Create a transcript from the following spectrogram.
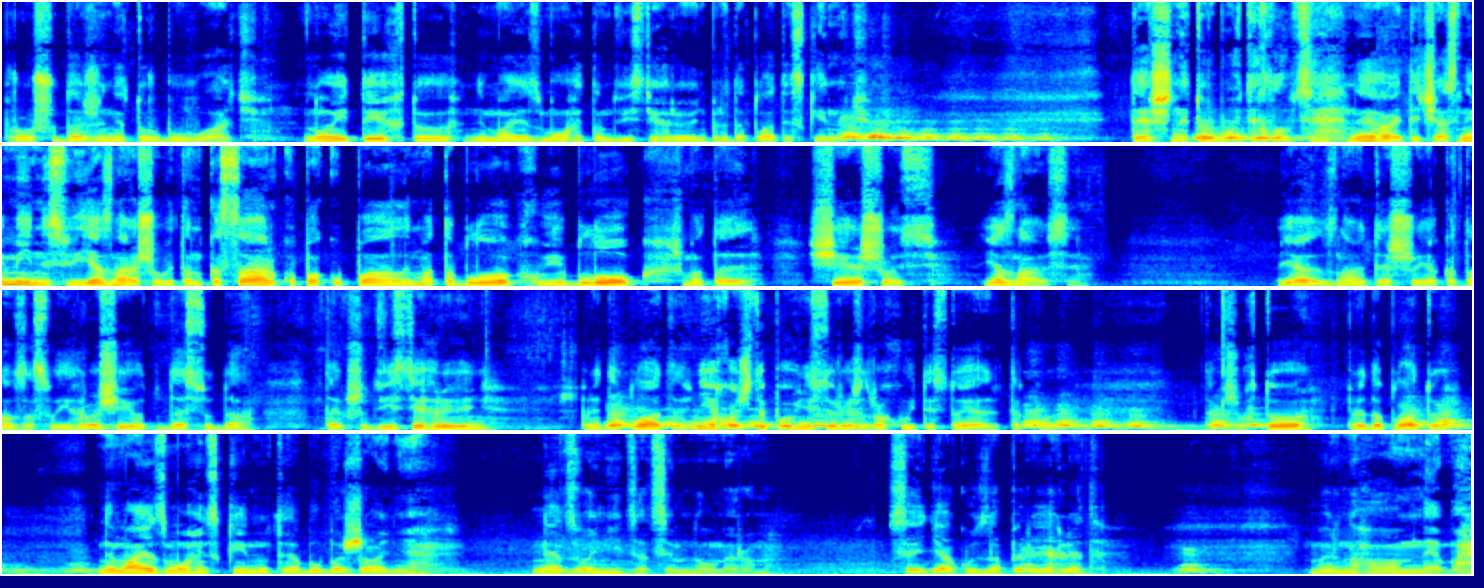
Прошу навіть не турбувати. Ну і тих, хто не має змоги там 200 гривень предоплати скинуть. Теж не турбуйте, хлопці. Не гайте час. Не мій, не свій. Я знаю, що ви там касарку покупали, мотоблок, хуєблок, шмата... ще щось. Я знаю все. Я знаю те, що я катав за свої гроші його туди-сюди. Так що 200 гривень предоплати. Ні, хочете повністю розрахуйтесь, то я такою. Так що хто предоплату не має змоги скинути або бажання, не дзвоніть за цим номером. Все, дякую за перегляд. Мирного вам неба.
